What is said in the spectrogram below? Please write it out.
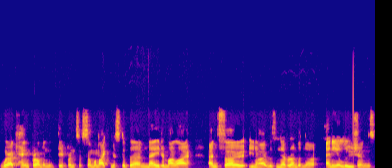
where I came from and the difference that someone like Mr. Byrne made in my life and so, you know, I was never under no, any illusions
